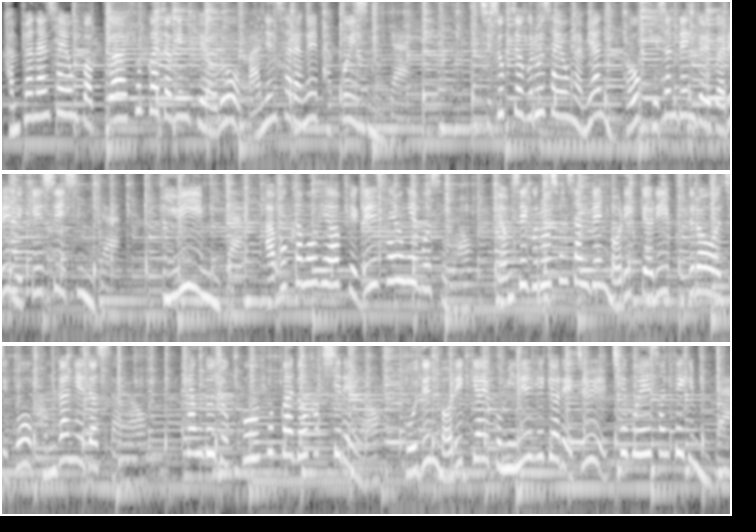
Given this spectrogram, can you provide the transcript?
간편한 사용법과 효과적인 케어로 많은 사랑을 받고 있습니다. 지속적으로 사용하면 더욱 개선된 결과를 느낄 수 있습니다. 2위입니다. 아보카모 헤어팩을 사용해보세요. 염색으로 손상된 머릿결이 부드러워지고 건강해졌어요. 향도 좋고 효과도 확실해요. 모든 머릿결 고민을 해결해줄 최고의 선택입니다.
